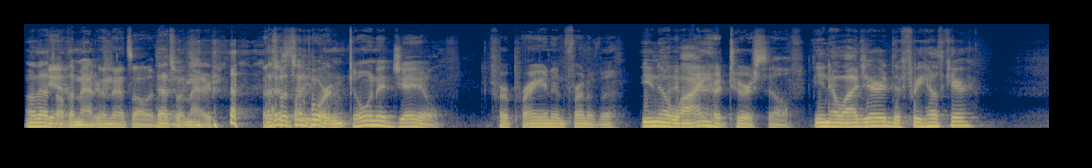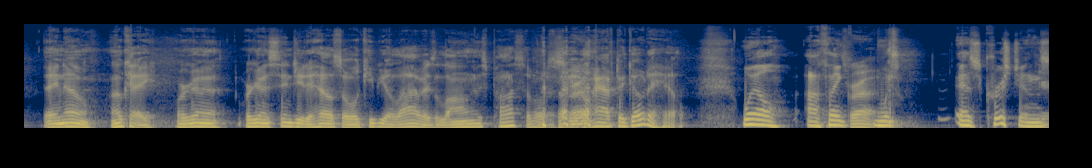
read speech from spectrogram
Well, that's yeah, all that matters. and that's all that That's what matters. matters. That's what's like important. Going to jail for praying in front of a You know why? to herself. You know why, Jared? The free health care? They know. Okay, we're gonna we're gonna send you to hell, so we'll keep you alive as long as possible, so you don't have to go to hell. Well, I think right. when as Christians,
